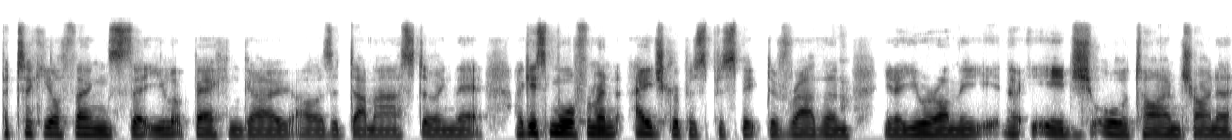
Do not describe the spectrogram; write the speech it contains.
particular things that you look back and go, oh, "I was a dumbass doing that." I guess more from an age grouper's perspective, rather than you know you were on the, edge all the time trying to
